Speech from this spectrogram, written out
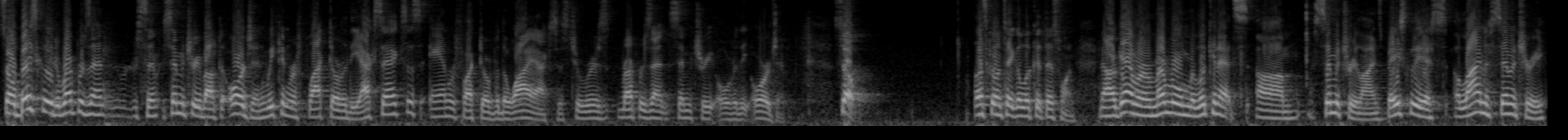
So basically, to represent symmetry about the origin, we can reflect over the x-axis and reflect over the y-axis to represent symmetry over the origin. So let's go and take a look at this one. Now again, remember when we're looking at um, symmetry lines, basically a, a, line of symmetry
